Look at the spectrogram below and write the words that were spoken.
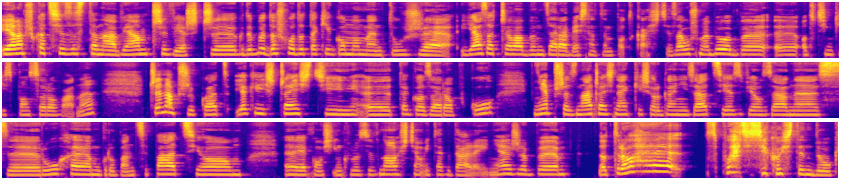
Ja na przykład się zastanawiam, czy wiesz, czy gdyby doszło do takiego momentu, że ja zaczęłabym zarabiać na tym podcaście, załóżmy byłyby y, odcinki sponsorowane, czy na przykład jakiejś części y, tego zarobku nie przeznaczać na jakieś organizacje związane z ruchem, grubancypacją, y, jakąś inkluzywnością i tak dalej, nie? Żeby no trochę spłacić jakoś ten dług.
